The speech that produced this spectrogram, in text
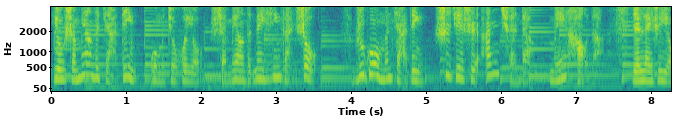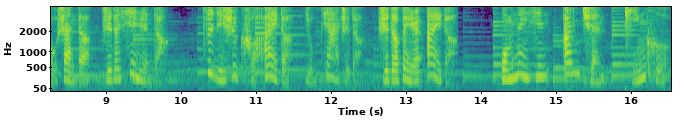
有什么样的假定，我们就会有什么样的内心感受。如果我们假定世界是安全的、美好的，人类是友善的、值得信任的，自己是可爱的、有价值的。值得被人爱的，我们内心安全、平和、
